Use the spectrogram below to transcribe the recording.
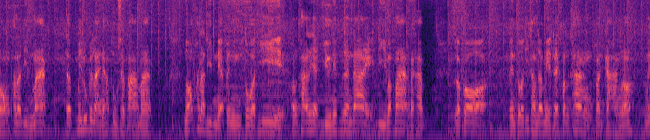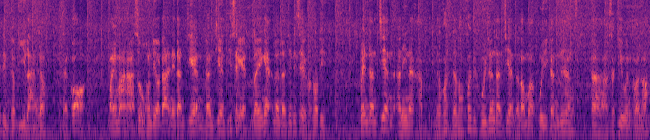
น้องพาลาดินมาก แต่ไม่รู้เป็นไรนะครับถูกชะตามาก น้องพาลาดินเนี่ยเป็นตัวที่ค่อนข้างที่จะยืนให้เพื่อนได้ดีมากๆนะครับ แล้วก็เป็นตัวที่ทำดาเมจได้ค่อนข้างปานกลางเนาะไม่ถึงกับดีหลายเนาะแต่ก็ไปมาหาสู่คนเดียวได้ในดันเจียนดันเจียนพิเศษอะไรเงี้ยดันเจียนพิเศษขอโทษทีเป็นดันเจียนอันนี้นะครับเดี๋ยวก็เดี๋ยวเราค่อยไปคุยเรื่องดันเจียนเดี๋ยวเรามาคุยกันเรื่องอสกิลกันก่อนเนาะ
